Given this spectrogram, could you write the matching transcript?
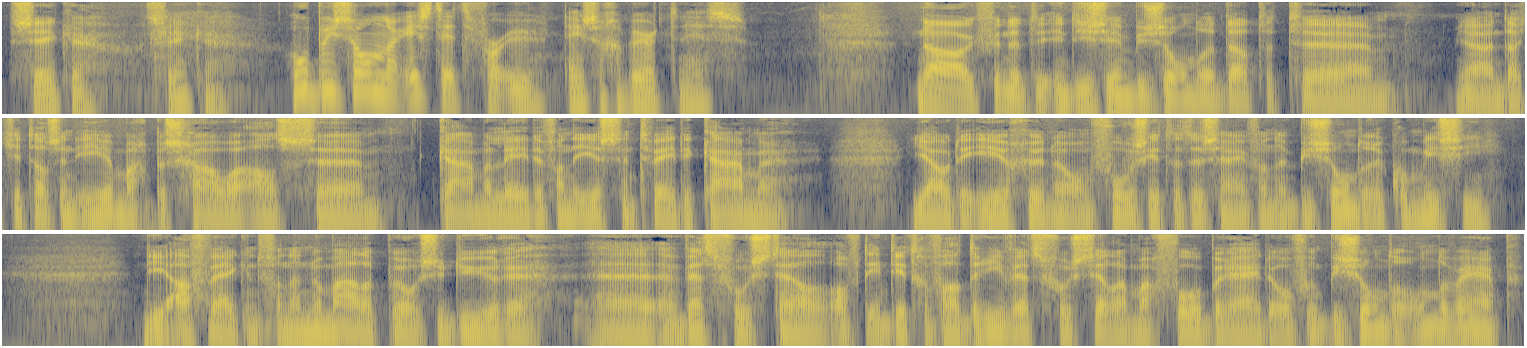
Zeker, zeker. Hoe bijzonder is dit voor u, deze gebeurtenis? Nou, ik vind het in die zin bijzonder dat, het, uh, ja, dat je het als een eer mag beschouwen... als uh, Kamerleden van de Eerste en Tweede Kamer jou de eer gunnen... om voorzitter te zijn van een bijzondere commissie die afwijkend van een normale procedure uh, een wetsvoorstel... of in dit geval drie wetsvoorstellen mag voorbereiden over een bijzonder onderwerp.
